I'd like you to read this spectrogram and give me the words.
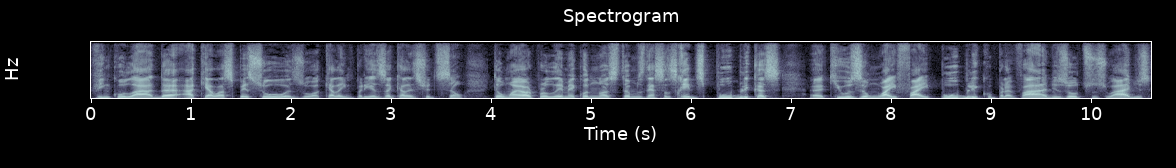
vinculada àquelas pessoas ou àquela empresa, àquela instituição. Então, o maior problema é quando nós estamos nessas redes públicas uh, que usam Wi-Fi público para vários outros usuários,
